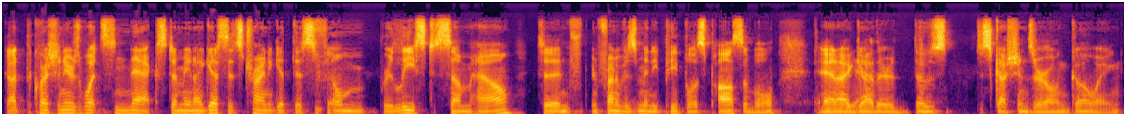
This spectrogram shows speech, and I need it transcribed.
got the question. Here's what's next. I mean, I guess it's trying to get this film released somehow to in, in front of as many people as possible, and I Yeah. gather those discussions are ongoing.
